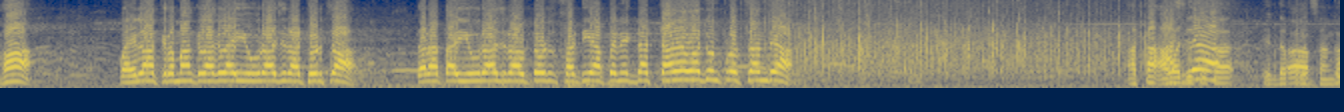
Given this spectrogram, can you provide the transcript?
हा पहिला क्रमांक लागला युवराज राठोडचा. तर आता युवराज राठोडसाठी आपण एकदा टाळ्या वाजून प्रोत्साहन द्या. आता आवाज येतो का? एकदा परत सांगा.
